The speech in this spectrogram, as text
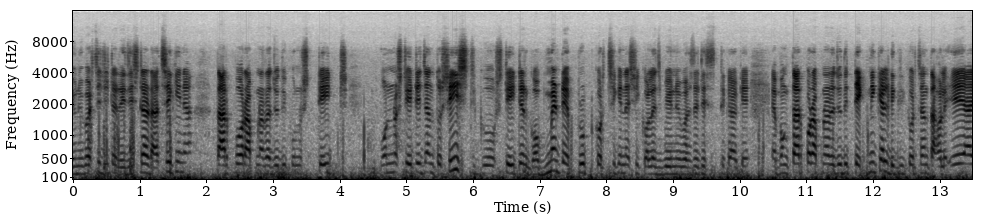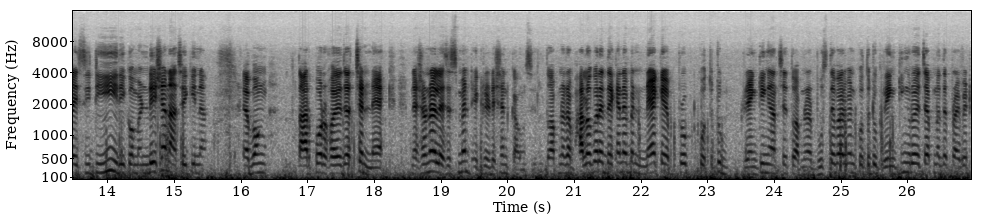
ইউনিভার্সিটিটা রেজিস্টার্ড আছে কিনা। তারপর আপনারা যদি কোনো স্টেট অন্য স্টেটে যান, তো সেই স্টেটের গভর্নমেন্ট অ্যাপ্রুভ করছে কিনা সেই কলেজ বা ইউনিভার্সিটিটাকে এবং তারপর আপনারা যদি টেকনিক্যাল ডিগ্রি করছেন, তাহলে এআইসিটিই রিকমেন্ডেশন আছে কিনা? এবং তারপর হয়ে যাচ্ছে NAAC National Assessment Accreditation Council তো আপনারা ভালো করে দেখে নেবেন ন্যাক অ্যাপ্রুভড কতটুকু র্যাঙ্কিং আছে, তো আপনারা বুঝতে পারবেন কতটুকু র্যাঙ্কিং রয়েছে আপনাদের প্রাইভেট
